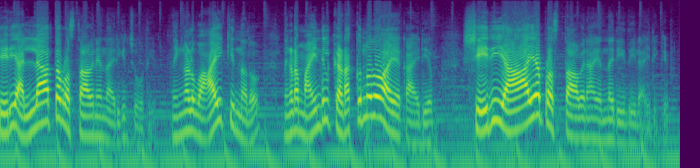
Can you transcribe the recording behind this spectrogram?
ശരിയല്ലാത്ത പ്രസ്താവന എന്നായിരിക്കും ചോദ്യം. നിങ്ങൾ വായിക്കുന്നതോ നിങ്ങളുടെ മൈൻഡിൽ കിടക്കുന്നതോ ആയ കാര്യം ശരിയായ പ്രസ്താവന എന്ന രീതിയിലായിരിക്കും.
